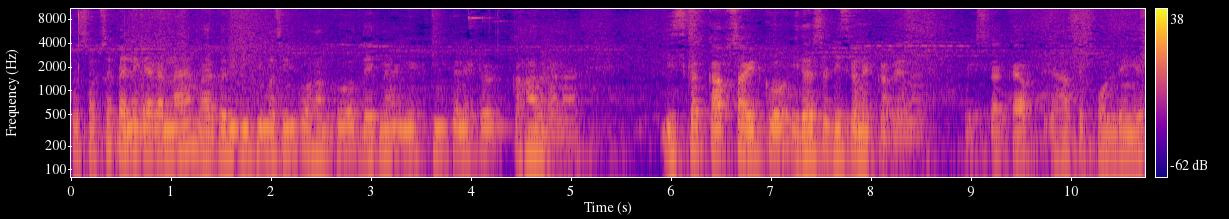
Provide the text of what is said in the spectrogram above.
तो सबसे पहले क्या करना है मरकरी बीपी मशीन को हमको देखना है ये टी कनेक्टर कहाँ लगाना है। इसका कप साइड को इधर से डिसकनेक्ट कर देना है। इसका कप यहाँ से खोल देंगे।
